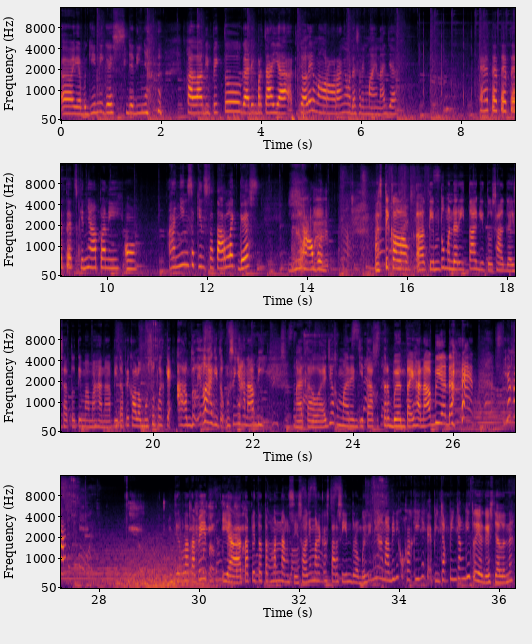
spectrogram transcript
uh, ya begini guys jadinya. Kalau di pick tuh gak ada yang percaya kecuali emang orang-orang yang udah sering main aja. Eh tet tet tet tet skinnya apa nih? Oh anjing skin Starlight guys. Ya ampun pasti kalau uh, tim tuh menderita gitu guys satu tim sama Hanabi. Tapi kalau musuh pas kayak alhamdulillah gitu musuhnya Hanabi. Nggak tahu aja kemarin kita terbantai Hanabi ada head. Iya kan? Anjir lah tapi iya tapi tetap menang sih. Soalnya mereka star syndrome guys. Ini Hanabi ini kok kakinya kayak pincang-pincang gitu ya guys jalannya?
